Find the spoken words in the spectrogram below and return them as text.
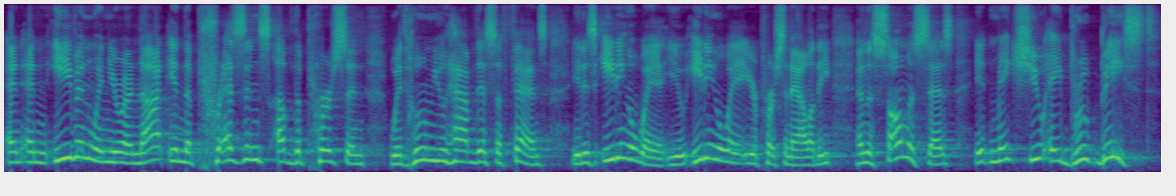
And, and even when you are not in the presence of the person with whom you have this offense, it is eating away at you, eating away at your personality. And the psalmist says it makes you a brute beast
